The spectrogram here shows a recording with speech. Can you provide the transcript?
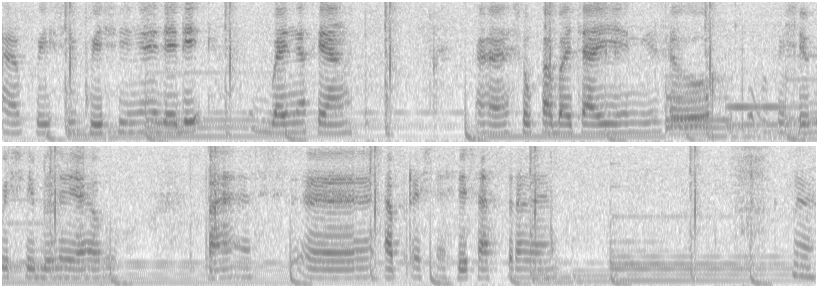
uh, puisi-puisinya jadi banyak yang uh, suka bacain gitu. Puisi-puisi beliau pas uh, apresiasi sastra kan. Nah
